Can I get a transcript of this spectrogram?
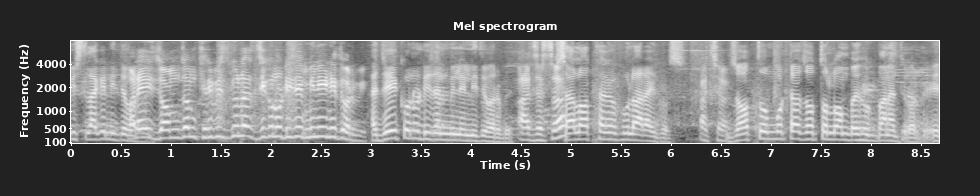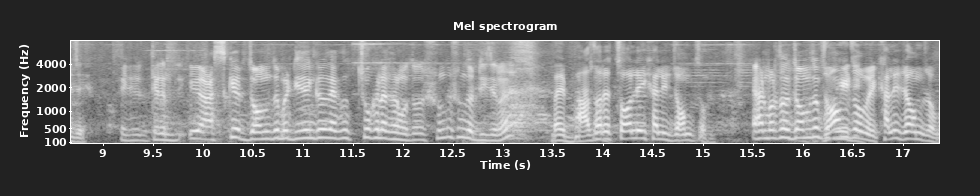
পিস লাগে নিতে মানে পারবেন। এই জমজম থ্রি পিসগুলো যে কোনো ডিজাইন মিলিয়ে নিতে পারবি? যে কোনো ডিজাইন মিলে নিতে পারবে। আচ্ছা আচ্ছা। সালোয়ার থাকবে ফুল আড়াই গোছ আচ্ছা। যত মোটা যত লম্বাই হোক বানাতে পারবে। এই যে। দেখেন আজকের জমজমের ডিজাইন কিন্তু একদম চোখে লাগার মতো সুন্দর সুন্দর ডিজাইন হ্যাঁ? ভাই বাজারে চলেই খালি জমজম। এখন বর্তমানে জমজম জমজমে খালি জমজম।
